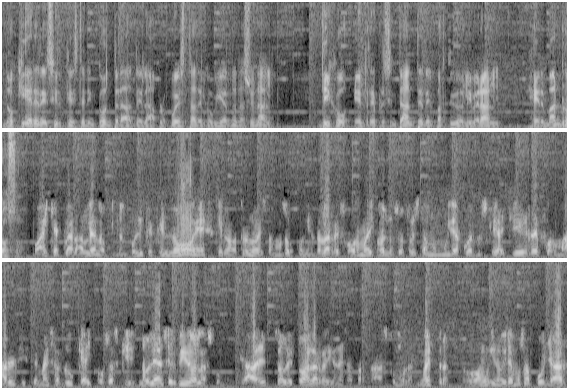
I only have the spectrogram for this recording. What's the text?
no quiere decir que estén en contra de la propuesta del gobierno nacional, dijo el representante del Partido Liberal, Germán Rosso. Hay que aclararle a la opinión pública que no es que nosotros nos estamos oponiendo a la reforma y nosotros estamos muy de acuerdo que hay que reformar el sistema de salud, que hay cosas que no le han servido a las sobre todo las regiones apartadas como las nuestras. Y no iremos a apoyar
